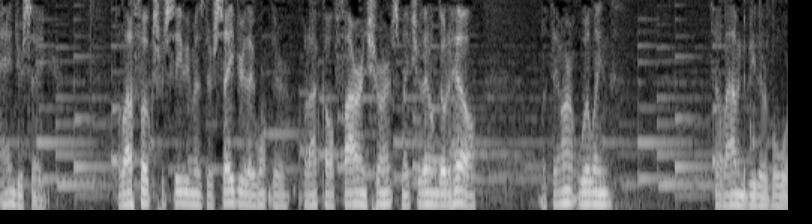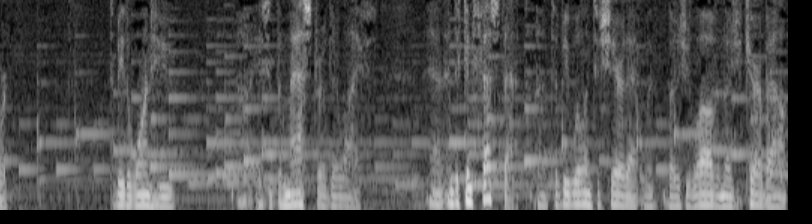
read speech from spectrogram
and your Savior. A lot of folks receive Him as their Savior. They want their, what I call fire insurance, make sure they don't go to hell, but they aren't willing to allow Him to be their Lord, to be the one who uh, is the master of their life, and, and to confess that, uh, to be willing to share that with those you love and those you care about,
